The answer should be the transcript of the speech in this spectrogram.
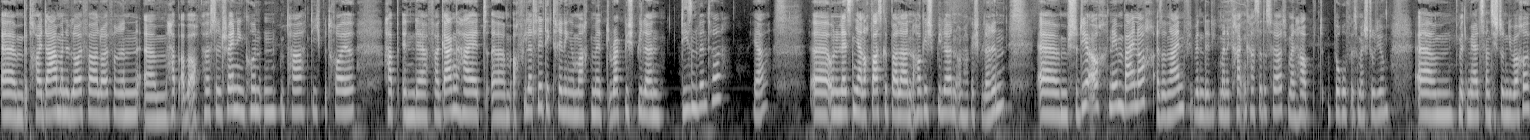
ähm, betreue da meine Läufer, Läuferinnen, ähm, habe aber auch Personal Training Kunden, ein paar, die ich betreue, habe in der Vergangenheit ähm, auch viel Athletiktraining gemacht mit Rugby-Spielern diesen Winter, ja, äh, und im letzten Jahr noch Basketballern, Hockeyspielern und Hockeyspielerinnen. Ähm, studiere auch nebenbei noch. Also nein, wenn die, meine Krankenkasse das hört, mein Hauptberuf ist mein Studium ähm, mit mehr als 20 Stunden die Woche.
